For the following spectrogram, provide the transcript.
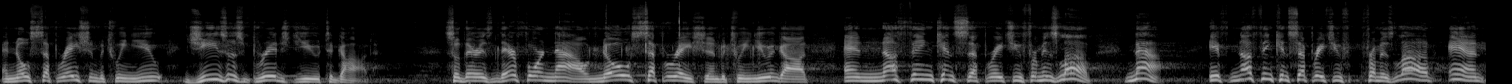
and no separation between you. Jesus bridged you to God. So there is therefore now no separation between you and God, and nothing can separate you from His love. Now, if nothing can separate you from His love, and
